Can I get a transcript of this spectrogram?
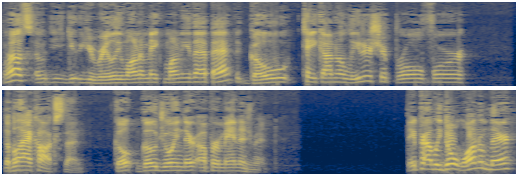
Well. You you really want to make money that bad? Go take on a leadership role for the Blackhawks. Then go go join their upper management. They probably don't want him there.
